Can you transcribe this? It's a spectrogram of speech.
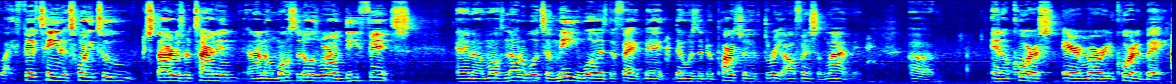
like 15 to 22 starters returning, and I know most of those were on defense. And uh, most notable to me was the fact that there was the departure of three offensive linemen, uh, and of course Aaron Murray, the quarterback.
